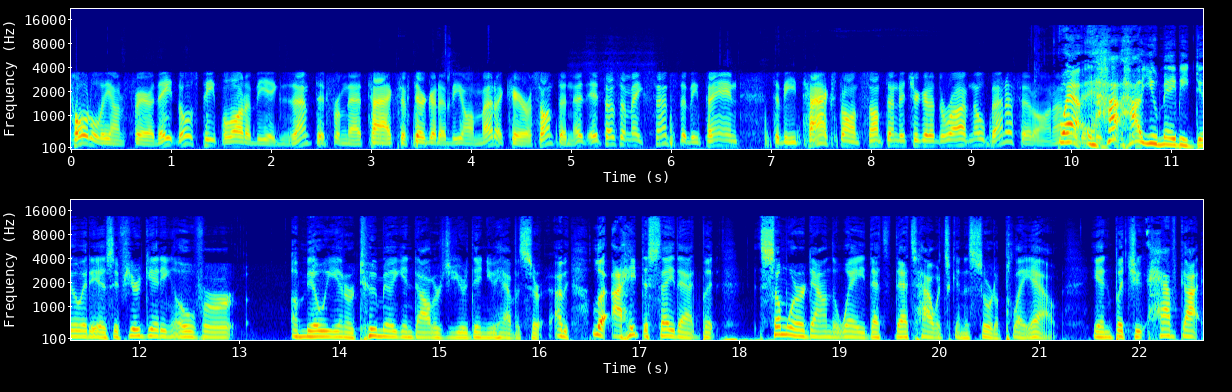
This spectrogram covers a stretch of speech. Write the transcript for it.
totally unfair. They those people ought to be exempted from that tax if they're going to be on Medicare or something. It, it doesn't make sense to be paying to be taxed on something that you're going to derive no benefit on. I well, mean, how how you maybe do it is if you're getting over a million or two million dollars a year, then you have a certain. I mean, look, I hate to say that, but somewhere down the way, that's that's how it's going to sort of play out. And but you have got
